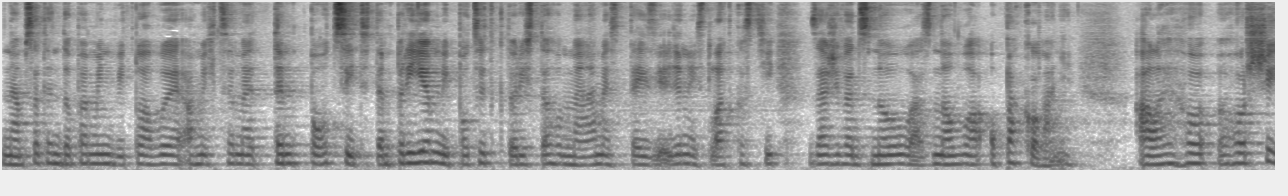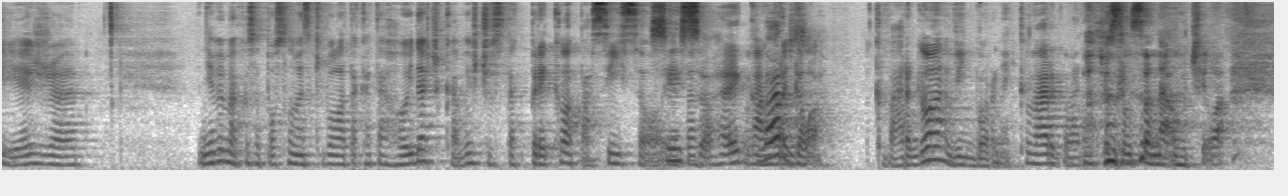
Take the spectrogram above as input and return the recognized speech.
Nám sa ten dopamín vyplavuje a my chceme ten pocit, ten príjemný pocit, ktorý z toho máme, z tej zjedenej sladkosti, zažívať znovu a znovu a opakovane. Ale ho, horšie je, že neviem, ako sa po slovensky volá taká tá hojdačka, vieš, čo sa tak preklapa, síso. Síso, hej, kvargla. Kvargla? Výborne, kvargla, niečo som sa naučila.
